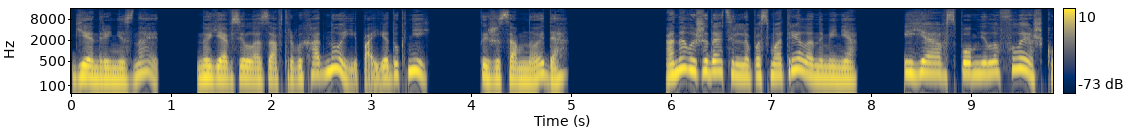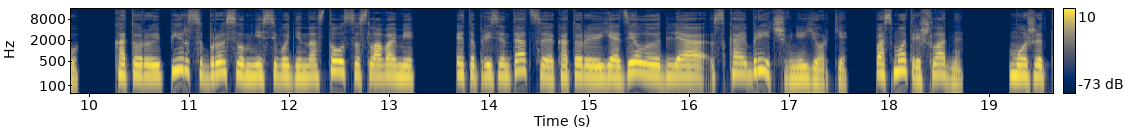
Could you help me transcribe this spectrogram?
Генри не знает, но я взяла завтра выходной и поеду к ней. Ты же со мной, да? Она выжидательно посмотрела на меня, и я вспомнила флешку, которую Пирс бросил мне сегодня на стол со словами «Это презентация, которую я делаю для Skybridge в Нью-Йорке. Посмотришь, ладно? Может,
